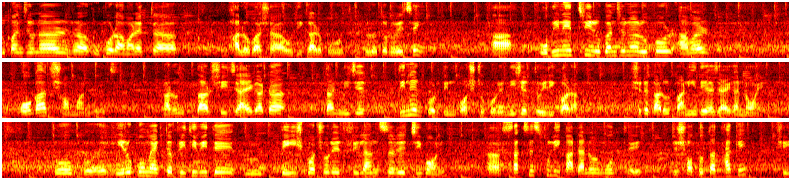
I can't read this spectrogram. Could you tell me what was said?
রূপাঞ্জনার উপর আমার একটা ভালোবাসা, অধিকার বোধ, এগুলো তো রয়েছেই। অভিনেত্রী রূপাঞ্জনার উপর আমার অগাধ সম্মান রয়েছে। কারণ তার সেই জায়গাটা, তার নিজের দিনের পর দিন কষ্ট করে নিজের তৈরি করা, সেটা কারোর বানিয়ে দেওয়া জায়গা নয়। তো এরকম একটা পৃথিবীতে তেইশ বছরের ফ্রিলান্সারের জীবন সাকসেসফুলি কাটানোর মধ্যে যে সততা থাকে সেই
